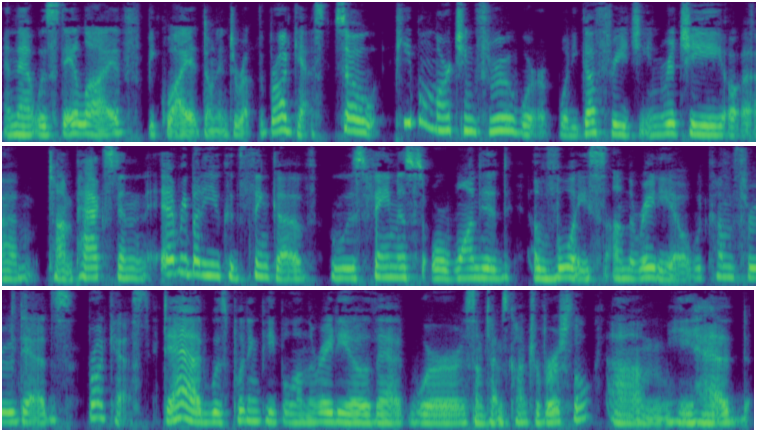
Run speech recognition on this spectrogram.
and that was stay alive, be quiet, don't interrupt the broadcast. So people marching through were Woody Guthrie, Jean Ritchie, um, Tom Paxton, everybody you could think of who was famous or wanted a voice on the radio would come through dad's broadcast. Dad was putting people on the radio that were sometimes controversial. Um, he had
